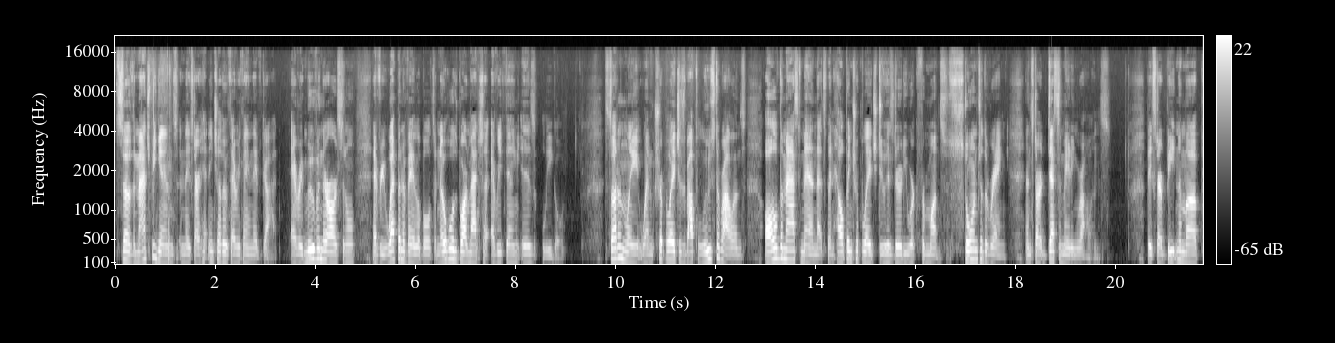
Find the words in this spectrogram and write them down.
So the match begins, and they start hitting each other with everything they've got. Every move in their arsenal, every weapon available. It's a no holds barred match, so everything is legal. Suddenly, when Triple H is about to lose to Rollins, all of the masked men that's been helping Triple H do his dirty work for months storm to the ring and start decimating Rollins. They start beating him up,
